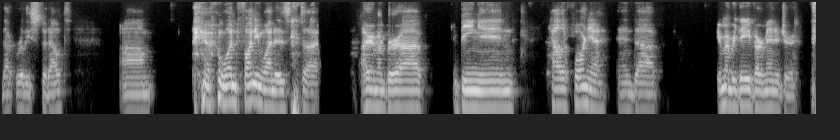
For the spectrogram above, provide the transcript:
that really stood out. Um, one funny one is uh, I remember uh, being in California and uh, you remember Dave, our manager.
